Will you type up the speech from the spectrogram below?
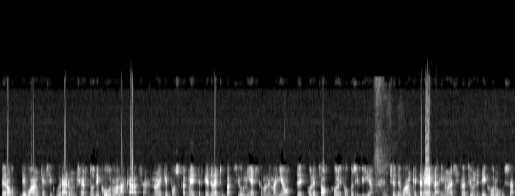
però devo anche assicurare un certo decoro alla casa, non è che posso permettere che dalle tubazioni escano le magnotte o le zoccole o così via, uh-huh. cioè devo anche tenerla in una situazione decorosa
